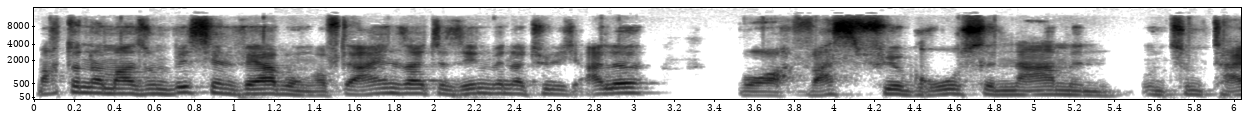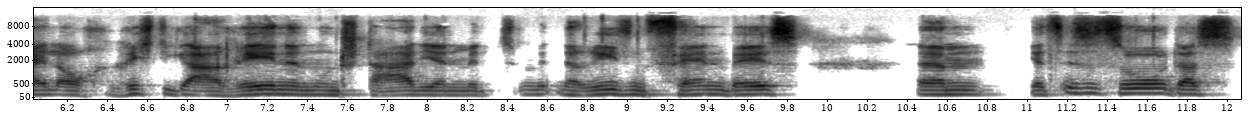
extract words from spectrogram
Mach doch noch mal so ein bisschen Werbung. Auf der einen Seite sehen wir natürlich alle, boah, was für große Namen und zum Teil auch richtige Arenen und Stadien mit, mit einer riesen Fanbase. Ähm, jetzt ist es so, dass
